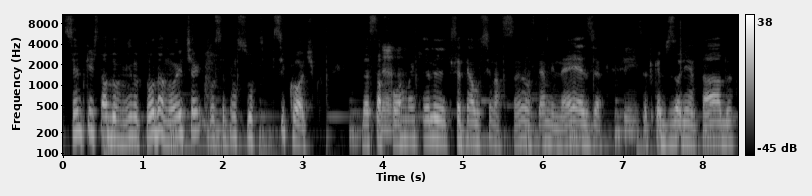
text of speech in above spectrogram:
sempre que a gente está dormindo toda noite você tem um surto psicótico. Dessa é. forma que, ele, que você tem alucinação, você tem amnésia, Sim. você fica desorientado.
